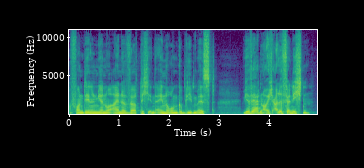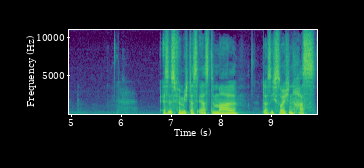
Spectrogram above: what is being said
von denen mir nur eine wörtlich in Erinnerung geblieben ist. Wir werden euch alle vernichten. Es ist für mich das erste Mal, dass ich solchen Hass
